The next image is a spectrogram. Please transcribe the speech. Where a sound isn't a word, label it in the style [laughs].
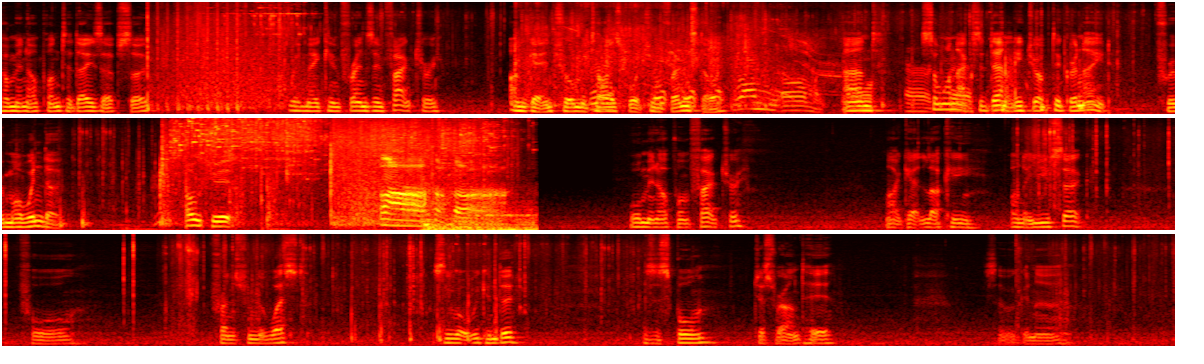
Coming up on today's episode, we're making friends in factory. I'm getting traumatized watching friends die. And someone accidentally dropped a grenade through my window. Oh shit. Ah! Warming up on factory. Might get lucky on a USEC for friends from the west. See what we can do. There's a spawn just round here. So we're gonna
